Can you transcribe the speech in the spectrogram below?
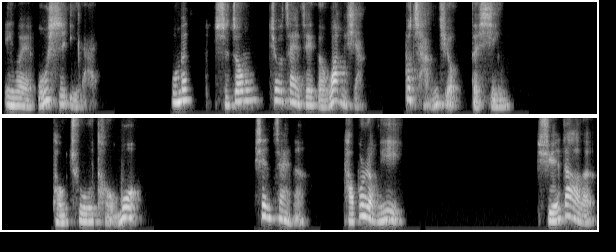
因为无始以来，我们始终就在这个妄想不长久的心，头出头没。现在呢？好不容易学到了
